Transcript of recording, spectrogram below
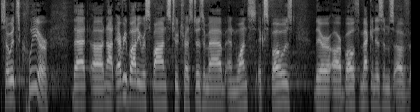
So it's clear that uh, not everybody responds to trastuzumab, and once exposed, there are both mechanisms of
